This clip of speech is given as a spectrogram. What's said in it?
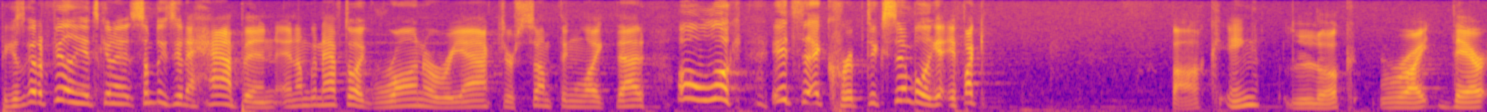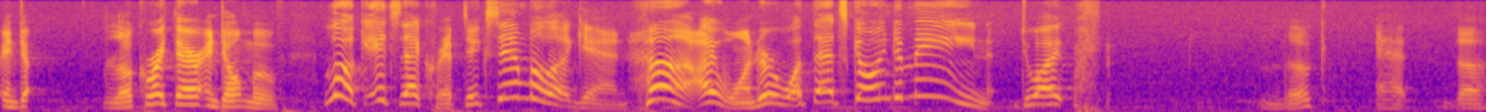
Because I got a feeling it's gonna something's gonna happen and I'm gonna have to like run or react or something like that. Oh look, it's that cryptic symbol again. If I fucking look right there and look right there and don't move. Look, it's that cryptic symbol again. Huh, I wonder what that's going to mean. Do I look at the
